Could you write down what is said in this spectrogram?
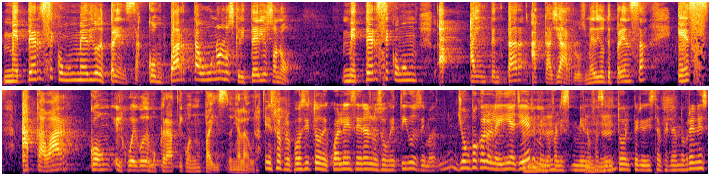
Meterse con un medio de prensa, comparta uno los criterios o no. meterse con un, a intentar acallar los medios de prensa es acabar con el juego democrático en un país, doña Laura. Eso a propósito de cuáles eran los objetivos de... Yo un poco lo leí ayer, me, lo, facilitó el periodista Fernando Brenes,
